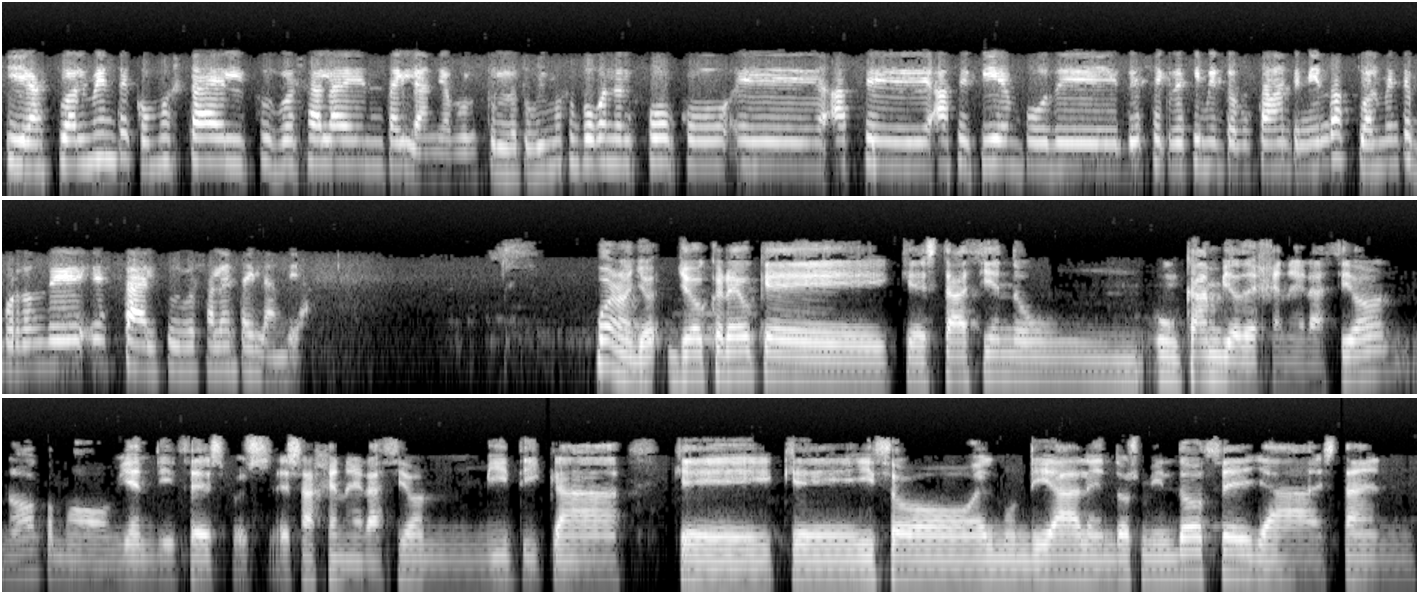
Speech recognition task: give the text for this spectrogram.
Y actualmente, ¿cómo está el fútbol sala en Tailandia? Porque lo tuvimos un poco en el foco eh, hace, hace tiempo de, ese crecimiento que estaban teniendo. Actualmente, ¿por dónde está el fútbol sala en Tailandia? Bueno, yo, yo creo que, que está haciendo un, un, cambio de generación, ¿no? Como bien dices, pues esa generación mítica que, que hizo el Mundial en 2012 ya está en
